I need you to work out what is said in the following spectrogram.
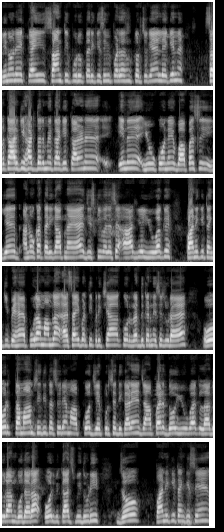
इन्होंने कई शांतिपूर्वक तरीके से भी प्रदर्शन कर चुके हैं, लेकिन सरकार की हट धर्मिता के कारण इन युवकों ने वापस ये अनोखा तरीका अपनाया है, जिसकी वजह से आज ये युवक पानी की टंकी पे हैं। पूरा मामला एसआई भर्ती परीक्षा को रद्द करने से जुड़ा है और तमाम सीधी तस्वीरें हम आपको जयपुर से दिखा रहे हैं, जहाँ पर दो युवक लादूराम गोदारा और विकास विदुड़ी जो पानी की टंकी से,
